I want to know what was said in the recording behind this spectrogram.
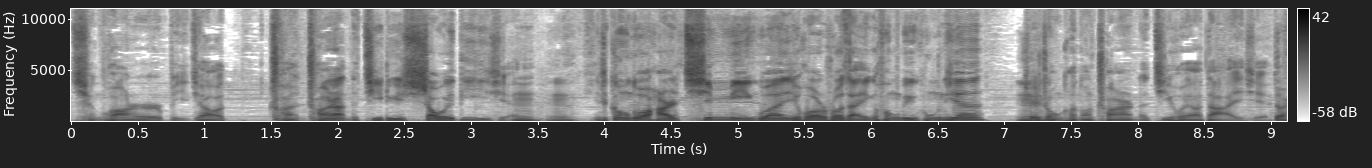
情况是比较传传染的几率稍微低一些，嗯嗯，你更多还是亲密关系，或者说在一个封闭空间，嗯这种可能传染的机会要大一些。对，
